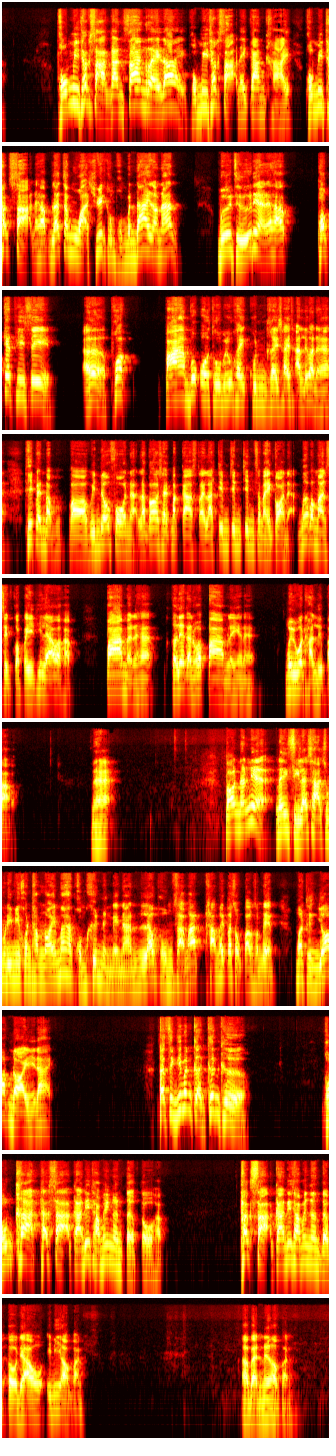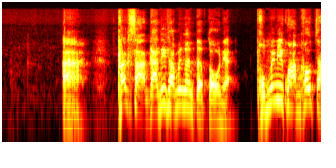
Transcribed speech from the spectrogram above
ผมมีทักษะการสร้างไรายได้ ผมมีทักษะในการขาย ผมมีทักษะนะครับ และจังหวะชีวิตของผมมันได้ตอนนั้น มือถือเนี่ยนะครับ Pocket PC เออพวกปาล์มพวกโอทูไม่รู้ใครคุณเคยใช้ทันหรือเปล่านะฮะที่เป็นแบบวินโดว์โฟนอะแล้วก็ใช้ปากกาสไตลัสจิ้มจิ้มจิ้มสมัยก่อนอะเมื่อประมาณสิบกว่าปีที่แล้วอะครับปาล์มอะนะฮะก็เรียกกันว่าปาล์มอะไรเงี้ยนะฮะ ไม่รู้ว่าทันหรือเปล่านะฮะตอนนั้นเนี่ยในศรีราชาชลบุรีมีคนทำน้อยมาก ผมขึ้นหนึ่งในนั้น แล้วผมสามารถทำให้ประสบความสำเร็จมาถึงยอดดอยนี้ได้ แต่สิ่งที่มันเกิดขึ้นคือ ผมขาดทักษะการที่ทำให้เงินเติบโตครับ ทักษะการที่ทำให้เงินเติบโตเดี๋ยวเอาอ้นี่ออกก่อนเอาแบนเนอร์ออกก่อน อ่า ทักษะการที่ทำให้เงินเติบโตเนี่ย ผมไม่มีความเข้าใจ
